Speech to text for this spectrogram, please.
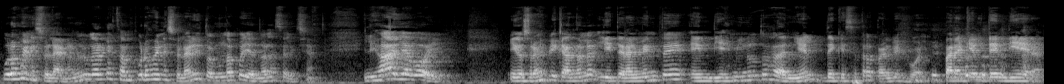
puros venezolanos, en un lugar que están puros venezolanos y todo el mundo apoyando a la selección. Y le dijo, ah, ya voy. Y nosotros explicándolo literalmente en 10 minutos a Daniel de qué se trataba el béisbol, para que entendiera.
